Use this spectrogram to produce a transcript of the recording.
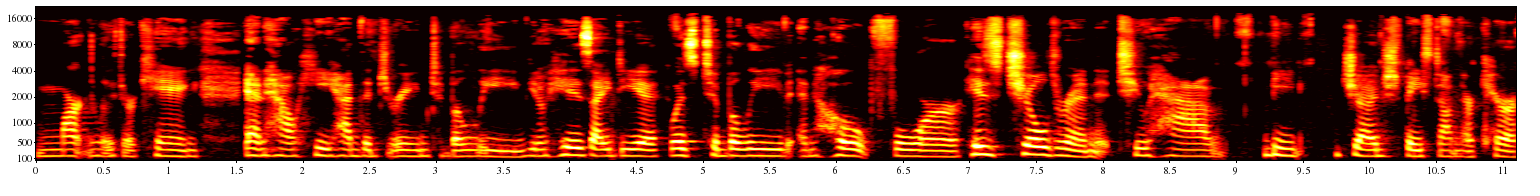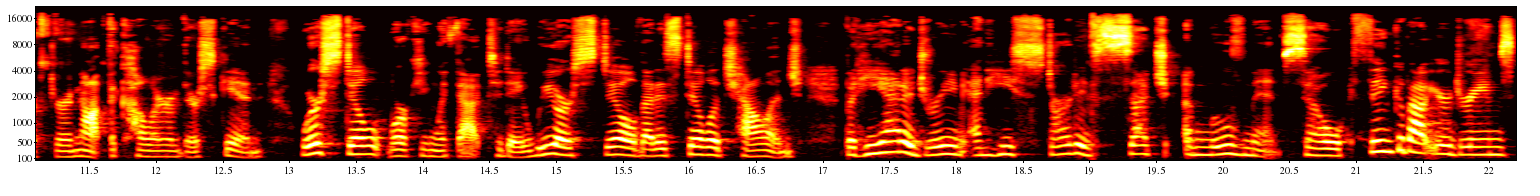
Martin Luther King and how he had the dream to believe. You know, his idea was to believe and hope for his children to have be judged based on their character and not the color of their skin. We're still working with that today. We are still, that is still a challenge. But he had a dream and he started such a movement. So think about your dreams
